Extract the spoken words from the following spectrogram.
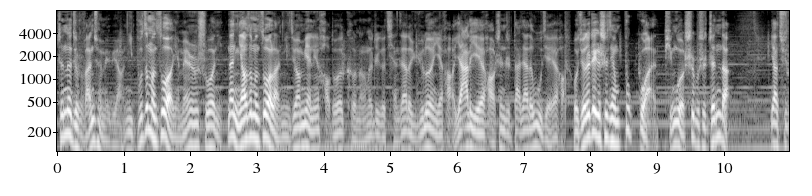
真的就是完全没必要。你不这么做也没人说你，那你要这么做了，你就要面临好多可能的这个潜在的舆论也好、压力也好，甚至大家的误解也好。我觉得这个事情不管苹果是不是真的要去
